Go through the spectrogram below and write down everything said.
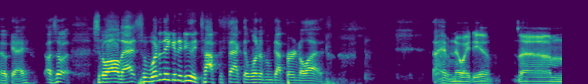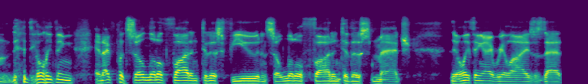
Okay. Uh, So, so all that. So, what are they going to do to top the fact that one of them got burned alive? I have no idea. Um, the only thing, and I've put so little thought into this feud and so little thought into this match. The only thing I realize is that,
